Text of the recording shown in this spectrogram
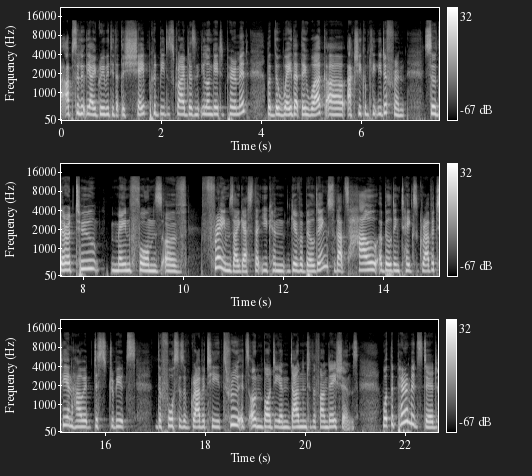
absolutely, I agree with you that the shape could be described as an elongated pyramid, but the way that they work are actually completely different. So there are two main forms of frames, I guess, that you can give a building. So that's how a building takes gravity and how it distributes the forces of gravity through its own body and down into the foundations. What the pyramids did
